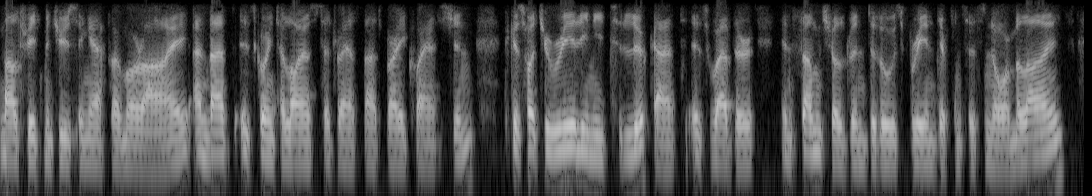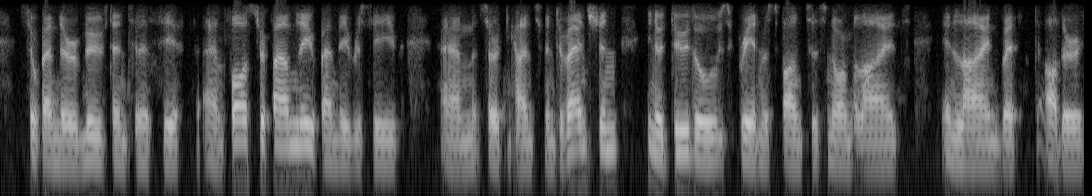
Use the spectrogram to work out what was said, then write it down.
maltreatment using fMRI, and that is going to allow us to address that very question. Because what you really need to look at is whether, in some children, do those brain differences normalize? So when they're moved into a safe um, foster family, when they receive um, certain kinds of intervention, you know, do those brain responses normalize in line with other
